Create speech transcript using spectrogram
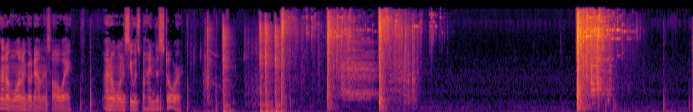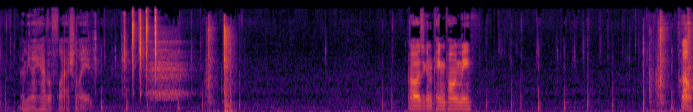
I don't want to go down this hallway. I don't want to see what's behind this door. I mean, I have a flashlight. Oh, is it gonna ping pong me? Oh.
